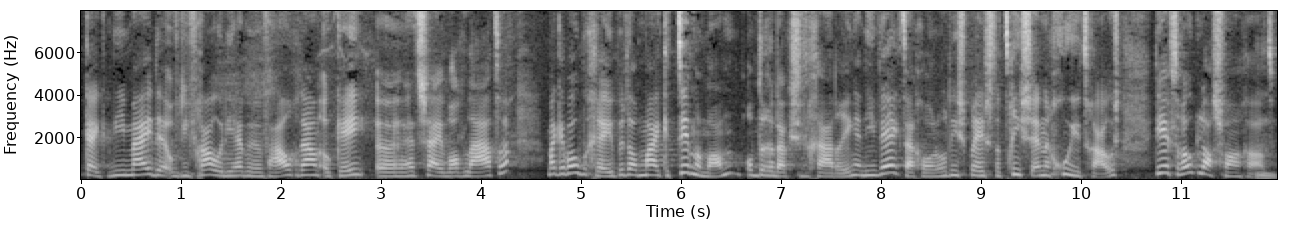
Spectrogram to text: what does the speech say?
Kijk, die meiden of die vrouwen die hebben hun verhaal gedaan. Oké, eh, het zij wat later. Maar ik heb ook begrepen dat Maaike Timmerman op de redactievergadering... en die werkt daar gewoon nog, die is presentatrice en een goede trouwens... die heeft er ook last van gehad. Die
